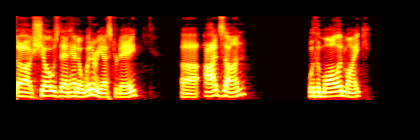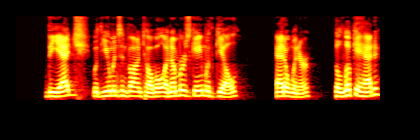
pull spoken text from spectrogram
uh, shows that had a winner yesterday, uh, odds on with Amal and Mike, the Edge with Youmans and Von Tobel, a numbers game with Gil had a winner. The Look Ahead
